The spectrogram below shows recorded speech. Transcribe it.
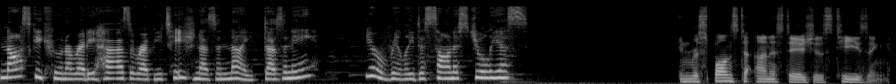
Natsuki kun already has a reputation as a knight, doesn't he? You're really dishonest, Julius. In response to Anastasia's teasing,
